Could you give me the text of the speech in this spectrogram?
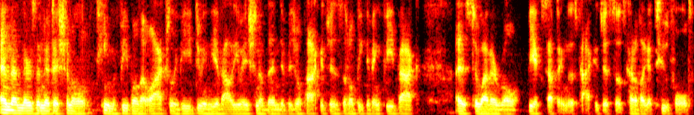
And then there's an additional team of people that will actually be doing the evaluation of the individual packages that'll be giving feedback as to whether we'll be accepting those packages. So it's kind of like a twofold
